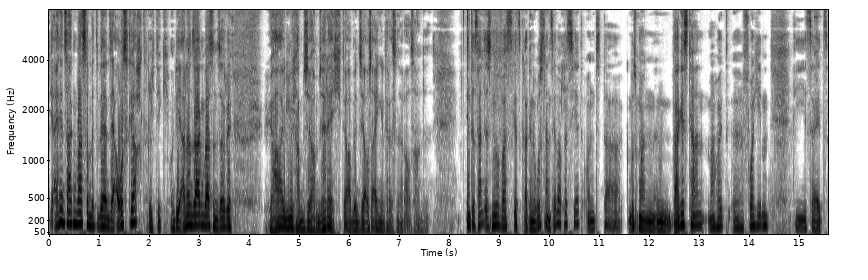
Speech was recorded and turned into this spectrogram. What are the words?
die einen sagen was, dann werden sie ausgelacht. richtig. Und die anderen sagen was und sagen, ja, eigentlich haben sie, haben sie recht, ja, wenn sie aus Eigeninteressen heraus handeln. Interessant ist nur, was jetzt gerade in Russland selber passiert und da muss man in Dagestan mal heute äh, hervorheben, die seit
